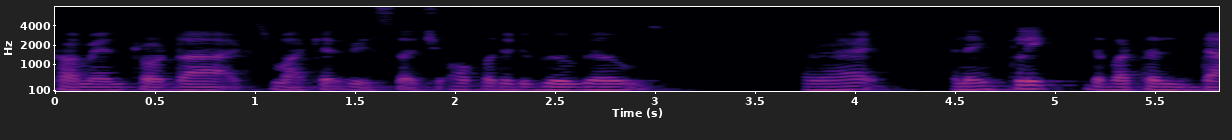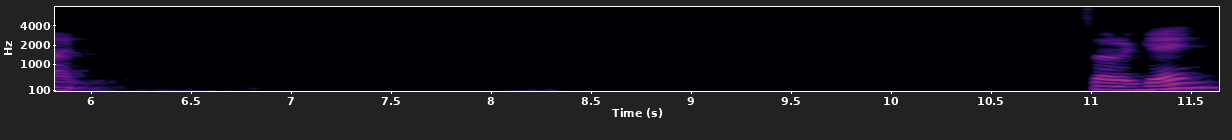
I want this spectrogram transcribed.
comment products market research offer to the googles. All right and then click the button done. So again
